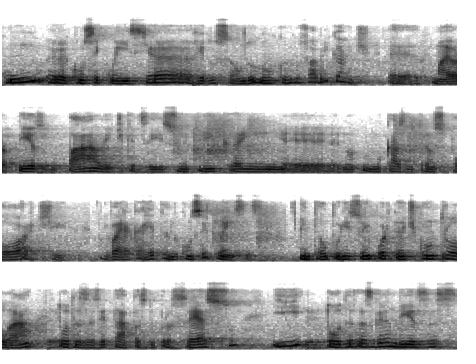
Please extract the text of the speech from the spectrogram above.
com é, consequência redução do lucro do fabricante. É, maior peso do pallet, quer dizer, isso implica em, é, no, no caso do transporte, vai acarretando consequências. Então, por isso é importante controlar todas as etapas do processo e todas as grandezas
